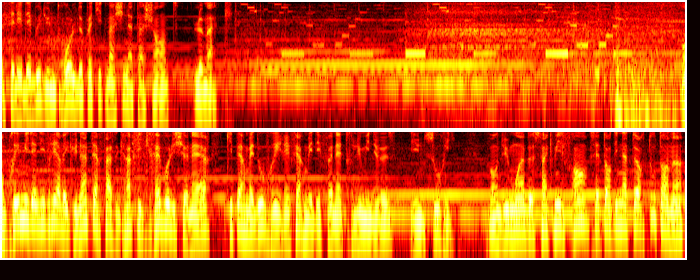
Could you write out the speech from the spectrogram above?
c'est les débuts d'une drôle de petite machine attachante, le Mac. En prime, il est livré avec une interface graphique révolutionnaire qui permet d'ouvrir et fermer des fenêtres lumineuses et une souris. Vendu moins de 5000 francs, cet ordinateur tout en un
